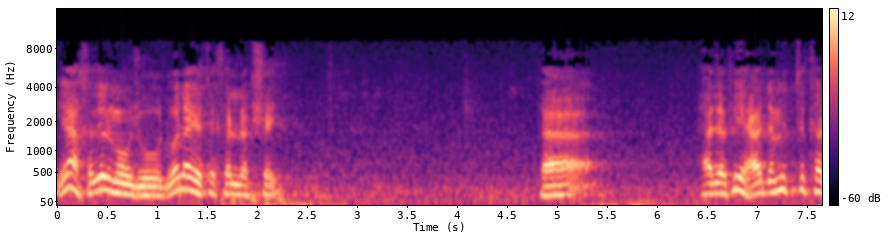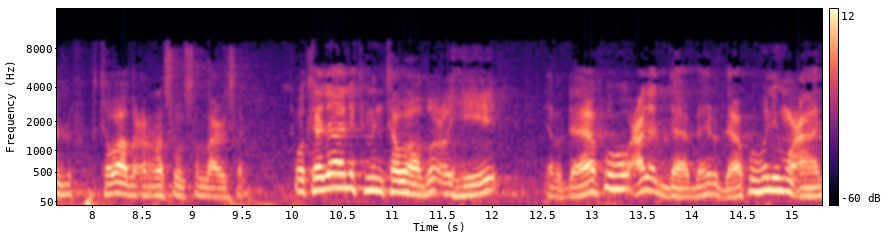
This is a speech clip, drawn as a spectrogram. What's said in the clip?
ياخذ الموجود ولا يتكلف شيء. فهذا فيه عدم التكلف تواضع الرسول صلى الله عليه وسلم. وكذلك من تواضعه إردافه على الدابة إردافه لمعاذ.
